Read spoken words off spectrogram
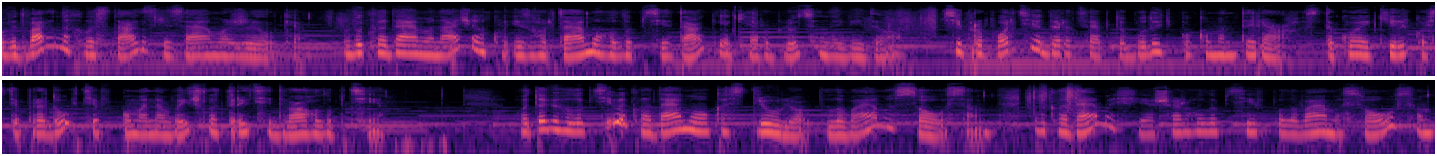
У відварених листах зрізаємо жилки. Викладаємо начинку і згортаємо голубці так, як я роблю це на відео. Всі пропорції до рецепту будуть у коментарях. З такої кількості продуктів у мене вийшло 32 голубці. Готові голубці викладаємо у кастрюлю, поливаємо соусом. Викладаємо ще шар голубців, поливаємо соусом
